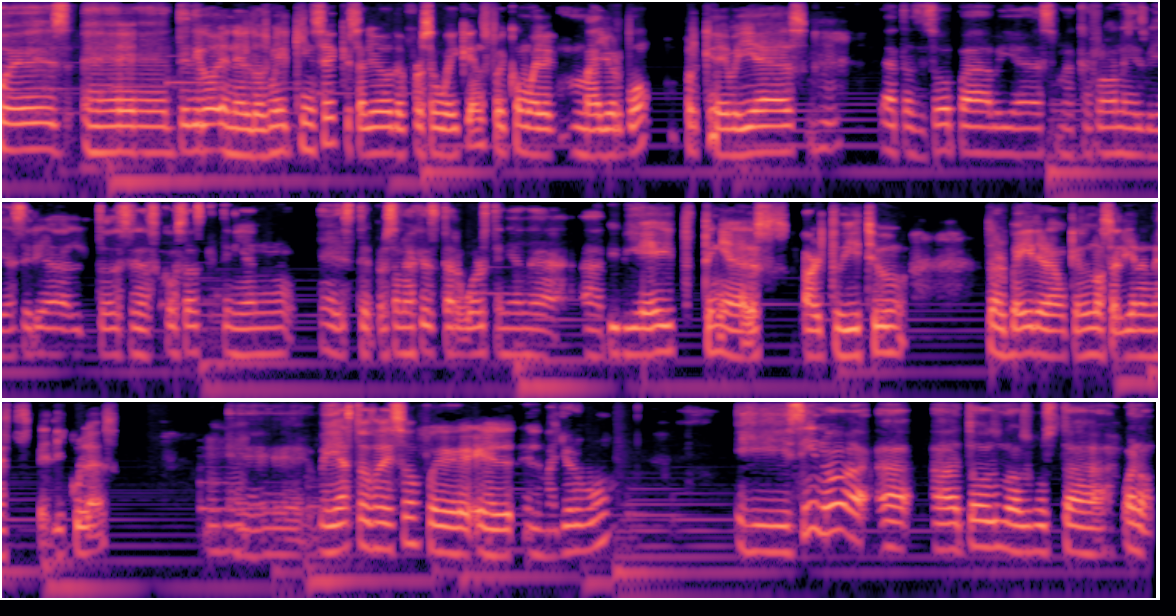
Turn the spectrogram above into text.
Pues eh, te digo, en el 2015 que salió The Force Awakens fue como el mayor boom, porque veías latas de sopa, veías macarrones, veías cereal, todas esas cosas que tenían este personajes de Star Wars, tenían a, BB-8, tenías R2D2, Darth Vader, aunque él no saliera en estas películas. Eh, veías todo eso, fue el, mayor boom. Y sí, ¿no? A, a, todos nos gusta, bueno,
